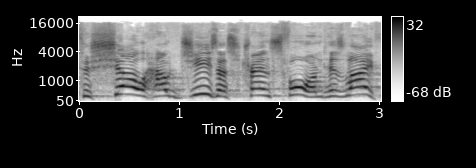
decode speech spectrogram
to show how Jesus transformed his life.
